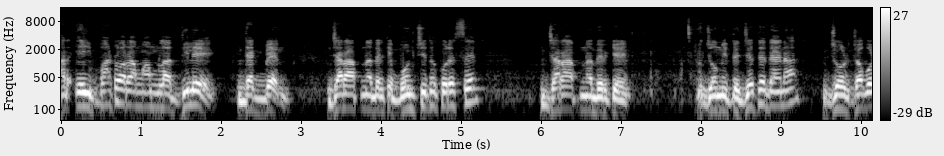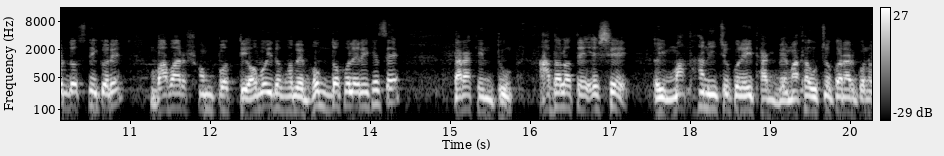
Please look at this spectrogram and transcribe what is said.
আর এই বাটোয়ারা মামলা দিলে দেখবেন যারা আপনাদেরকে বঞ্চিত করেছে, যারা আপনাদেরকে জমিতে যেতে দেয় না জোর জবরদস্তি করে বাবার সম্পত্তি অবৈধভাবে ভোগ দখলে রেখেছে, তারা কিন্তু আদালতে এসে ওই মাথা নিচু করেই থাকবে, মাথা উঁচু করার কোনো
